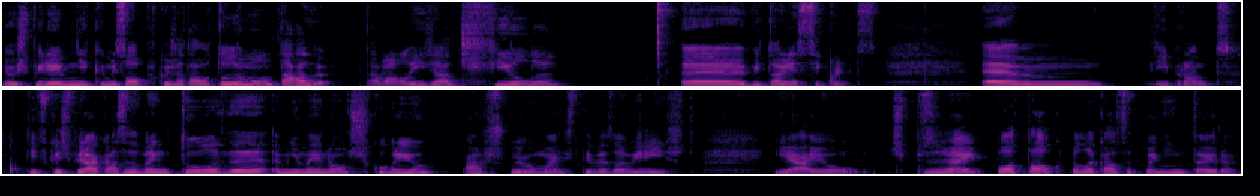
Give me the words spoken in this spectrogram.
Eu aspirei a minha camisola porque eu já estava toda montada. Estava ali já desfile uh, Victoria's Secret. Um, e pronto, tive que aspirar a casa de banho toda. A minha mãe não descobriu, acho eu, mãe, se estiveres a ouvir isto. E aí eu despejei pó talco pela casa de banho inteira.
